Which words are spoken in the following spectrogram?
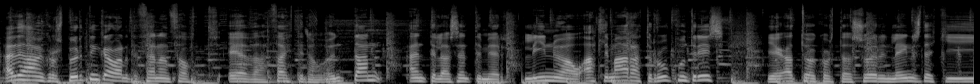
Ef þið hafa einhverja spurningar varandi þennan þátt eða þættin á undan, endilega sendi mér línu á allimarat.ruf.is. Ég aðtöða hvort að svörin leynist ekki í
